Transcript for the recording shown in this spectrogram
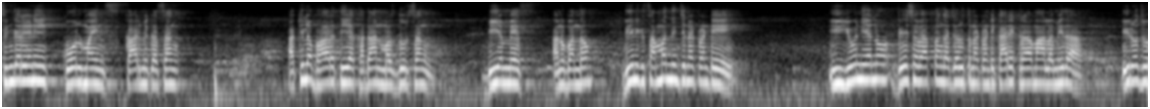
సింగరేణి కోల్ మైన్స్ కార్మిక సంఘ్ అఖిల భారతీయ ఖదాన్ మజ్దూర్ సంఘ్ బిఎంఎస్ అనుబంధం. దీనికి సంబంధించినటువంటి ఈ యూనియన్ దేశవ్యాప్తంగా జరుగుతున్నటువంటి కార్యక్రమాల మీద ఈరోజు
